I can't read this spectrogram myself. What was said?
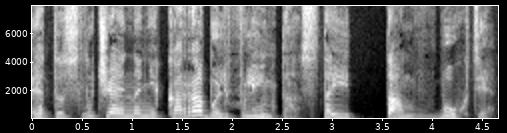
это случайно не корабль Флинта стоит там, в бухте?»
